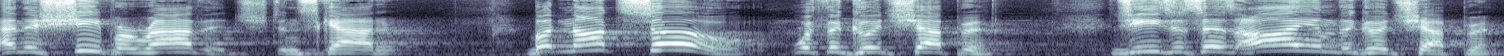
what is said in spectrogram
and the sheep are ravaged and scattered. But not so with the good shepherd. Jesus says, I am the good shepherd.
